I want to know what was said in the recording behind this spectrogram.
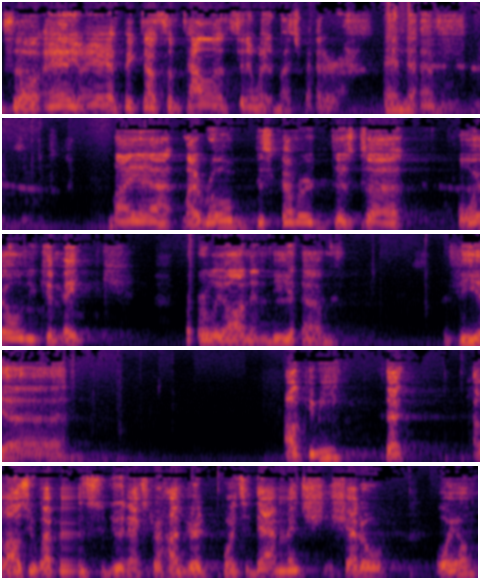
So anyway, I picked out some talents and it went much better. And um, my uh, my rogue discovered there's uh, oil you can make early on in the um, the uh, alchemy that allows your weapons to do an extra hundred points of damage. Shadow oil.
